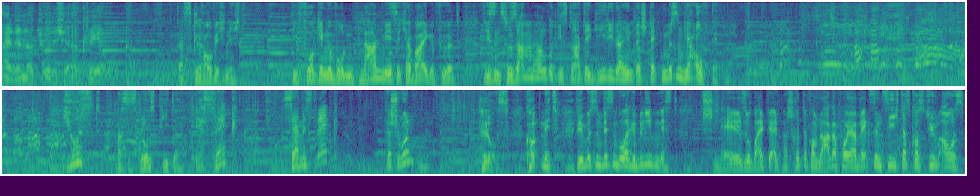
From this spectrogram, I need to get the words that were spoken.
eine natürliche Erklärung. Das glaube ich nicht. Die Vorgänge wurden planmäßig herbeigeführt. Diesen Zusammenhang und die Strategie, die dahinter steckt, müssen wir aufdecken. Just! Was ist los, Peter? Er ist weg. Sam ist weg. Verschwunden. Los, kommt mit. Wir müssen wissen, wo er geblieben ist. Schnell, sobald wir ein paar Schritte vom Lagerfeuer weg sind, ziehe ich das Kostüm aus.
